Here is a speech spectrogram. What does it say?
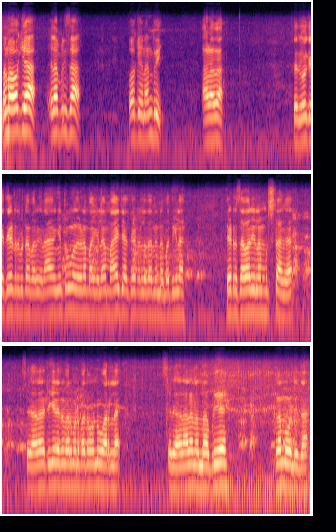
நண்பா ஓகேயா? எல்லாம் பிரிசா ஓகே நன்றி. அவ்வளோதான் சரி ஓகே தேட்டர் போயிட்டா பாருங்கள் நான் எங்கேயும் தூங்கல இடம் பார்க்கல. மாயச்சால் தேட்டரில் தான் நின்று பார்த்தீங்களா தேட்டர் சவாரி எல்லாம் முடிச்சிட்டாங்க. சரி அதனால் டிக்கெட் எதுவும் வருமானு பார்த்தா ஒன்றும் வரல. சரி அதனால் நம்ம அப்படியே கிளம்ப வேண்டியது தான்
